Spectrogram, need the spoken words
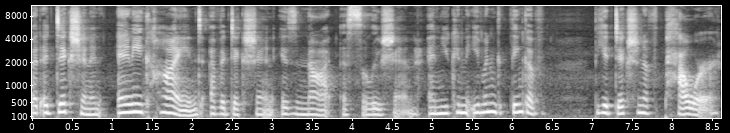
But addiction and any kind of addiction is not a solution. And you can even think of the addiction of power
